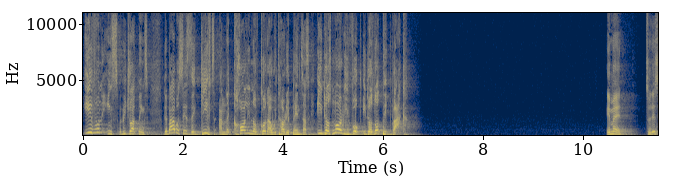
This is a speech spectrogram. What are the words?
Even in spiritual things, the Bible says the gift and the calling of God are without repentance. It does not revoke, it does not take back. Amen. Today's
